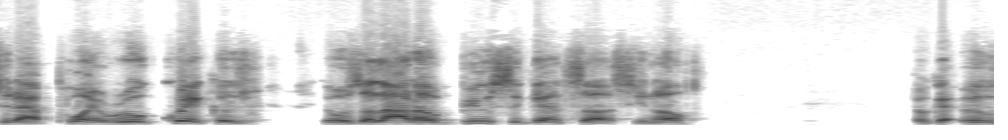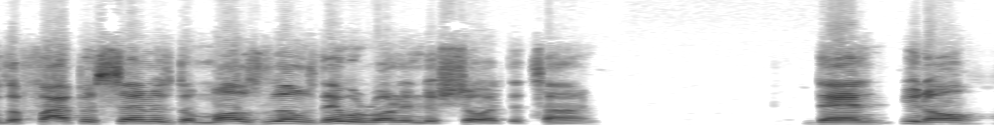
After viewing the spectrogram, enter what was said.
to that point real quick because there was a lot of abuse against us, you know. Okay, it was the five percenters, the Muslims, they were running the show at the time. Then, you know,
